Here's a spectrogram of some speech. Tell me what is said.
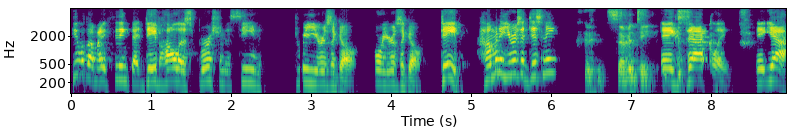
people that might think that Dave Hollis burst from the scene three years ago, four years ago. Dave, how many years at Disney? 17. Exactly. Eh, yeah.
